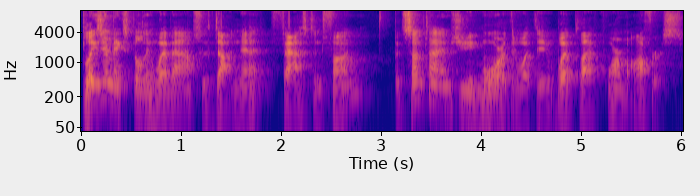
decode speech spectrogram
Blazor makes building web apps with .NET fast and fun, but sometimes you need more than what the web platform offers.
